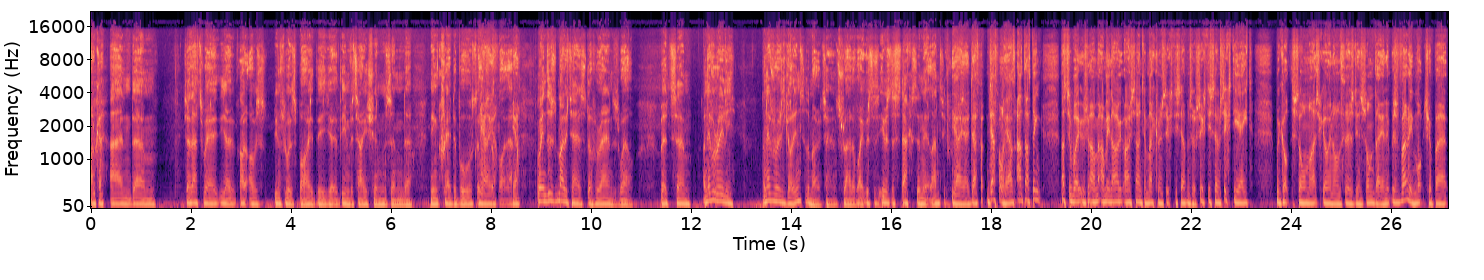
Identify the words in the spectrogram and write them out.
Okay. and um, so that's where you know I, I was influenced by the uh, the Invitations and uh, the Incredibles and Yeah, stuff yeah, like that. yeah. I mean, there's Motown stuff around as well, but um, I never really. I never really got into the Motown straight away. It was the, it was the Stax and the Atlantic. Yeah, yeah, def- definitely. I, I, I think that's the way it was. I, I mean, I, I signed to Mecca in 67, so 67, 68, we got the Soul Nights going on Thursday and Sunday, and it was very much about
